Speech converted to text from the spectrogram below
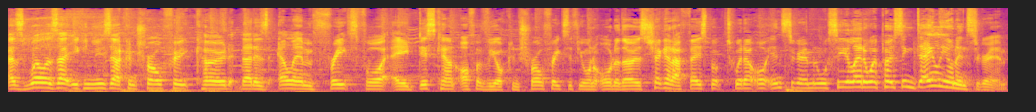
As well as that, you can use our KontrolFreek code, that is LM Freaks, for a discount off of your KontrolFreeks if you want to order those. Check out our Facebook, Twitter, or Instagram, and we'll see you later. We're posting daily on Instagram.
